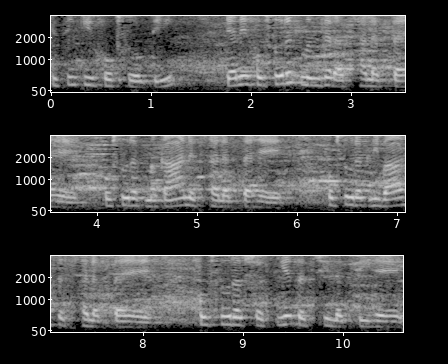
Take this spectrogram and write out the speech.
किसी की खूबसूरती, यानी खूबसूरत मंजर अच्छा लगता है, खूबसूरत मकान अच्छा लगता है खूबसूरत लिबास अच्छा लगता है, खूबसूरत शख्सियत अच्छी लगती है।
